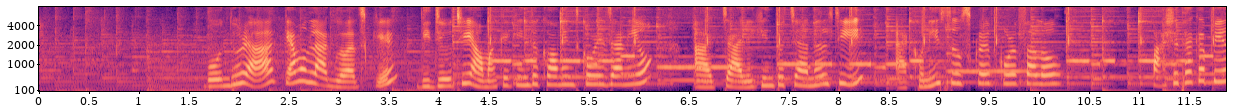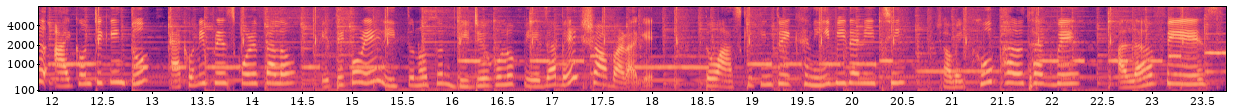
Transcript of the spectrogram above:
বন্ধুরা, কেমন লাগল আজকের ভিডিওটি? আমাকে কিন্তু কমেন্ট করে জানিও। আর চাইলে কিন্তু চ্যানেলটি এখনই সাবস্ক্রাইব করে ফেলো। পাশে থাকা বেল আইকনটি কিন্তু এখনই প্রেস করে ফেলো। এতে করে নিত্য নতুন ভিডিওগুলো পেয়ে যাবে সবার আগে। তো আজকে কিন্তু এখানেই বিদায় নিচ্ছি। সবাই খুব ভালো থাকবে। আল্লাহ হাফিজ।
